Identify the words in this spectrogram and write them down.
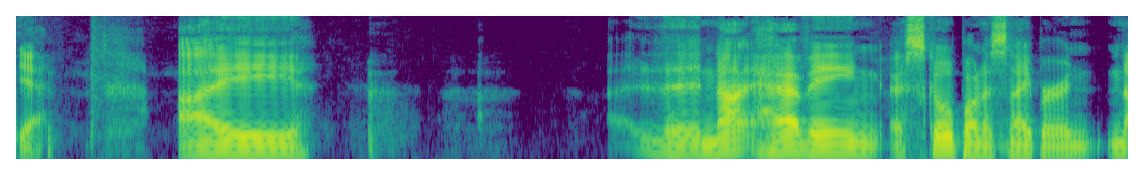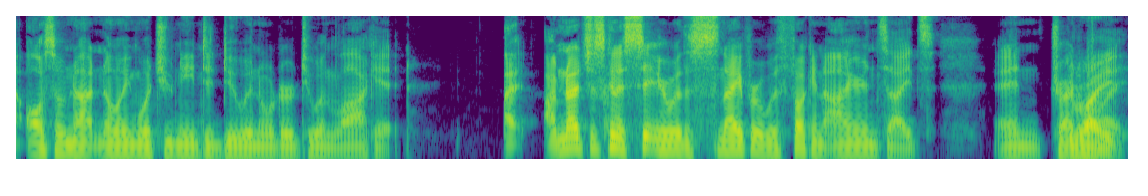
yeah i the not having a scope on a sniper and also not knowing what you need to do in order to unlock it I, i'm not just gonna sit here with a sniper with fucking iron sights and try to Right. play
